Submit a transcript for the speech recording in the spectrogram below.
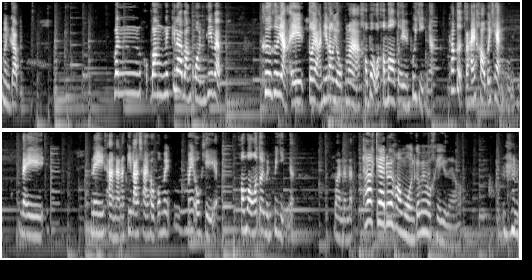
เหมือนกับ มันบางนักกีฬาบางคนที่แบบ คือคืออย่างไอตัวอย่างที่เรายกมา เขาบอกว่าเขามองตัวเองเป็นผู้หญิงอะถ้าเกิดจะให้เขาไปแข่งในในฐานะนักกีฬาชายเขาก็ไม่ ไม่โอเคอะเขามองว่าตัวเองเป็นผู้หญิงอะวันนั้นอะถ้าแก้ด้วยฮอร์โมนก็ไม่โอเคอยู่แล้วอืม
